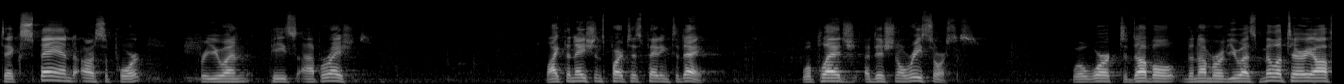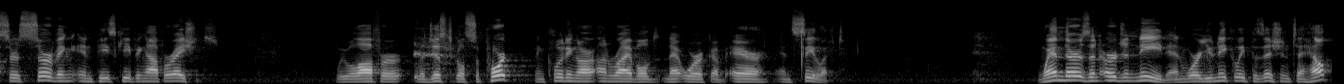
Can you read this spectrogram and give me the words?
to expand our support for UN peace operations. Like the nations participating today, We'll pledge additional resources. We'll work to double the number of U.S. military officers serving in peacekeeping operations. We will offer logistical support, including our unrivaled network of air and sea lift. When there's an urgent need and we're uniquely positioned to help,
